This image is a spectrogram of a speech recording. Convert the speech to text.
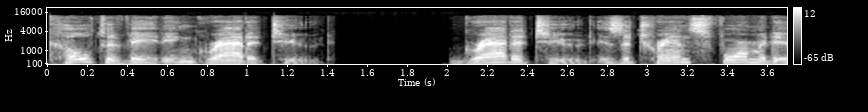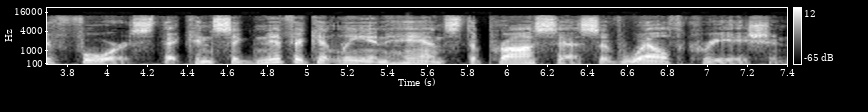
Cultivating Gratitude Gratitude is a transformative force that can significantly enhance the process of wealth creation.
